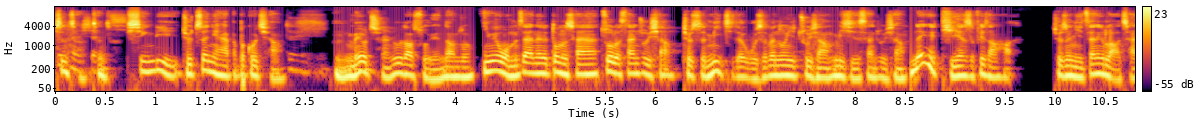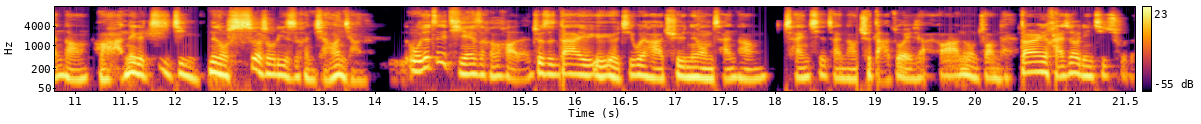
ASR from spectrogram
正常正常，心力就正念还不够强，对，嗯，没有沉入到所缘当中。因为我们在那个洞山做了三炷香，就是密集的五十分钟一炷香，密集的三炷香，那个体验是非常好的。就是你在那个老禅堂啊，那个寂静，那种摄受力是很强很强的。我觉得这个体验是很好的，就是大家有有有机会哈，去那种禅堂、禅期的禅堂去打坐一下啊，那种状态。当然还是要有点基础的，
